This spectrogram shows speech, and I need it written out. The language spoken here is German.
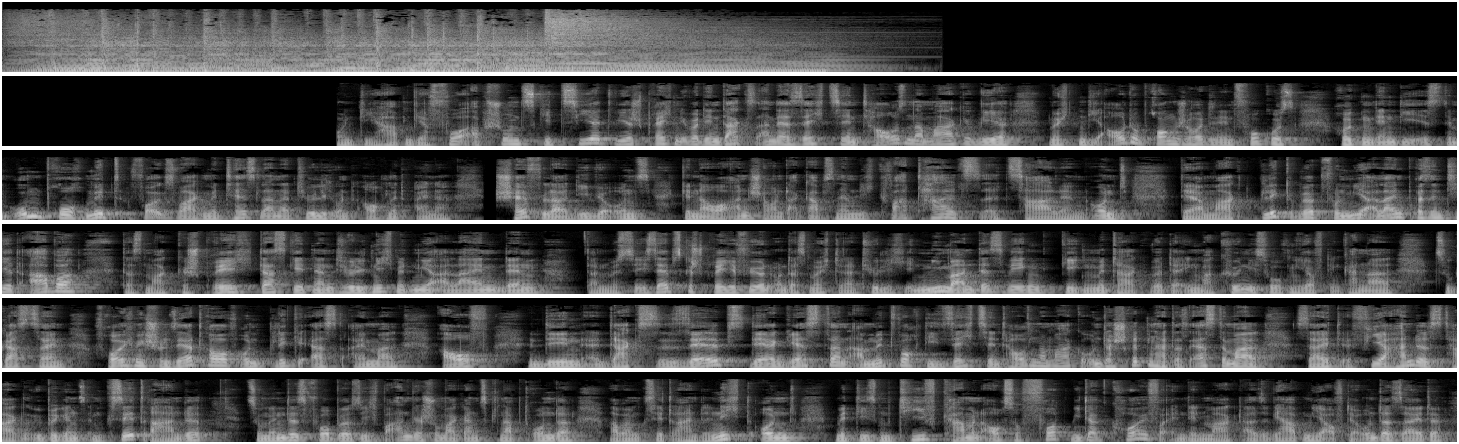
Und die haben wir vorab schon skizziert. Wir sprechen über den DAX an der 16.000er Marke. Wir möchten die Autobranche heute in den Fokus rücken, denn die ist im Umbruch mit Volkswagen, mit Tesla natürlich und auch mit einer Scheffler, die wir uns genauer anschauen. Da gab es nämlich Quartalszahlen und der Marktblick wird von mir allein präsentiert, aber das Marktgespräch, das geht natürlich nicht mit mir allein, denn dann müsste ich Selbstgespräche führen und das möchte natürlich niemand. Deswegen gegen Mittag wird der Ingmar Königshofen hier auf dem Kanal zu Gast sein. Freue ich mich schon sehr drauf und blicke erst einmal auf den DAX selbst, der gestern am Mittwoch die 16.000er Marke unterschritten hat. Das erste Mal seit vier Handelstagen übrigens im Xetra-Handel. Zumindest vorbörslich waren wir schon mal ganz knapp drunter, aber im Xetra-Handel nicht. Und mit diesem Tief kamen auch sofort wieder Käufer in den Markt. Also wir haben hier auf der Unterseite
